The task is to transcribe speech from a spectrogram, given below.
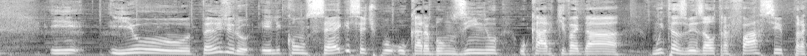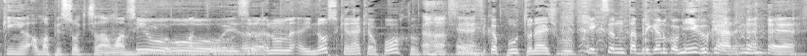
E, e o Tanjiro, ele consegue ser, tipo, o cara bonzinho, o cara que vai dar muitas vezes a outra face pra quem é uma pessoa que, sei lá, um amigo, Sim, o, alguma coisa. Eu, eu não, Inosuke, né, que é o porco? Aham. Ele fica puto, né? Tipo, por que, que você não tá brigando comigo, cara? É.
